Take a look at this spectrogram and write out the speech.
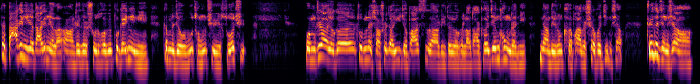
他打给你就打给你了啊！这个数字货币不给你，你根本就无从去索取。我们知道有个著名的小说叫《一九八四》啊，里头有个老大哥监控着你那样的一种可怕的社会景象。这个景象啊，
